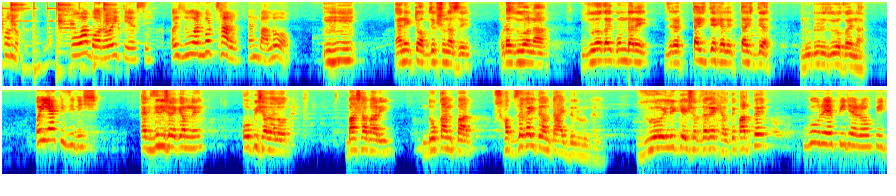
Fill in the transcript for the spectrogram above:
শোনো পোয়া বড় হইতে আছে। ওই জুয়ার বোর্ড ছাড়ো এখন ভালো হও। হুম এন একটা অবজেকশন আছে। ওটা জুয়া না। জুয়া কয় কোনটারে যেটা টাইচ দিয়ে খেলে টাইচ দেয়া লুডোরে জুয়া কয় না। ওই একই জিনিস। এক জিনিস হয় কেমনে? অফিস আদালত বাসা বাড়ি দোকানপাট সব জায়গায় তো টাইট দিয়ে লুডো খেলে। জুয়া হইলে কি এইসব জায়গায় খেলতে পারতে? গুড়ে পিঠেরও পিঠ।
